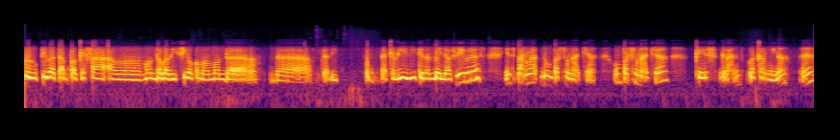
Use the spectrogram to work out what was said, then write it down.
productiva tant pel que fa al món de l'edició com al món de, de, de, de que li editen amb ell els llibres, i ens parla d'un personatge. Un personatge que és gran, la Carmina. Eh?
